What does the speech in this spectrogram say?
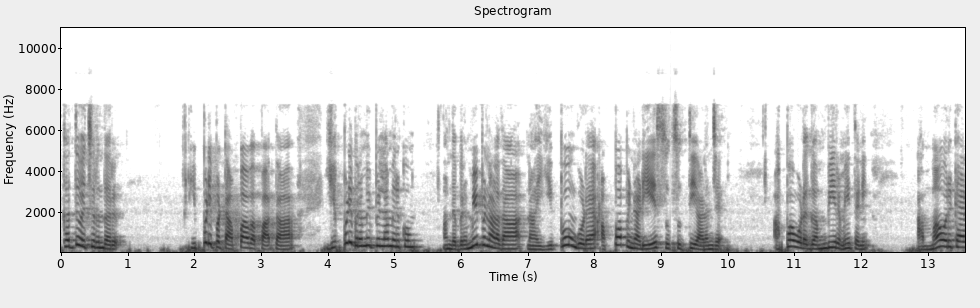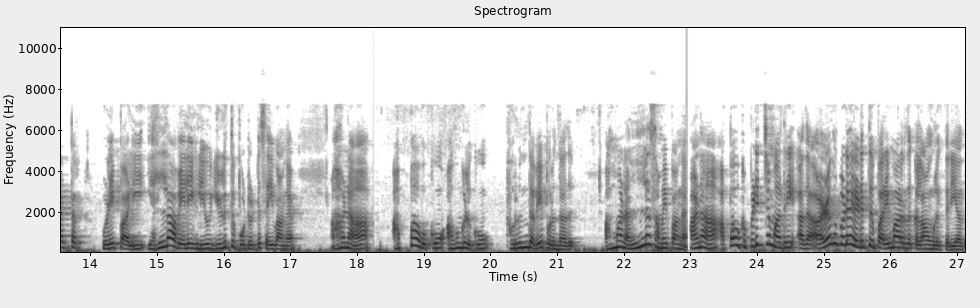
கற்று வச்சுருந்தார். இப்படிப்பட்ட அப்பாவை பார்த்தா எப்படி பிரமிப்பு இல்லாமல் இருக்கும்? அந்த பிரமிப்புனால தான் நான் இப்போவும் கூட அப்பா பின்னாடியே சு சுற்றி அலைஞ்சேன். அப்பாவோட கம்பீரமே தனி. அம்மா ஒரு கேரக்டர் உழைப்பாளி எல்லா வேலைகளையும் இழுத்து போட்டுட்டு செய்வாங்க. ஆனால் அப்பாவுக்கும் அவங்களுக்கும் பொருந்தவே பொருந்தாது. அம்மா நல்லா சமைப்பாங்க. ஆனால் அப்பாவுக்கு பிடிச்ச மாதிரி அதை அழகுபட எடுத்து பரிமாறுறதுக்கெல்லாம் அவங்களுக்கு தெரியாது.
